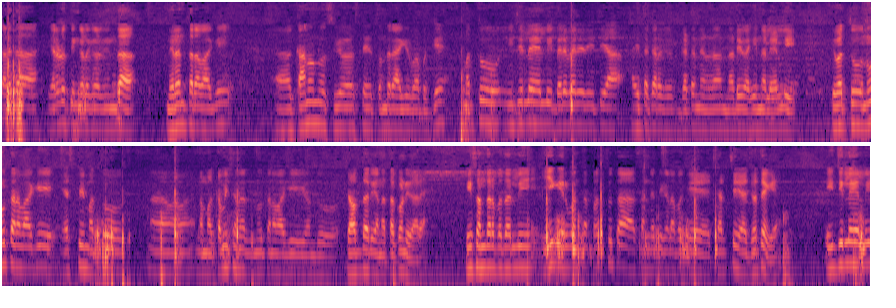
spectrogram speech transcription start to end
ಕಳೆದ ಎರಡು ತಿಂಗಳುಗಳಿಂದ ನಿರಂತರವಾಗಿ ಕಾನೂನು ಸುವ್ಯವಸ್ಥೆ ತೊಂದರೆ ಆಗಿರುವ ಬಗ್ಗೆ ಮತ್ತು ಈ ಜಿಲ್ಲೆಯಲ್ಲಿ ಬೇರೆ ಬೇರೆ ರೀತಿಯ ಅಹಿತಕರ ಘಟನೆ ನಡೆಯುವ ಹಿನ್ನೆಲೆಯಲ್ಲಿ ಇವತ್ತು ನೂತನವಾಗಿ ಎಸ್ ಪಿ ಮತ್ತು ನಮ್ಮ ಕಮಿಷನರ್ ನೂತನವಾಗಿ ಒಂದು ಜವಾಬ್ದಾರಿಯನ್ನು ತಗೊಂಡಿದ್ದಾರೆ. ಈ ಸಂದರ್ಭದಲ್ಲಿ ಈಗ ಇರುವಂಥ ಪ್ರಸ್ತುತ ಸಂಗತಿಗಳ ಬಗ್ಗೆ ಚರ್ಚೆಯ ಜೊತೆಗೆ ಈ ಜಿಲ್ಲೆಯಲ್ಲಿ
